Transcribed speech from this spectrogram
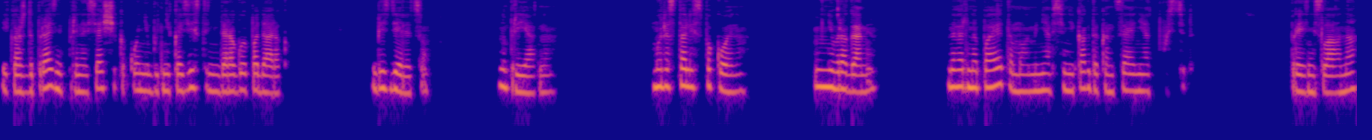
И каждый праздник, приносящий какой-нибудь неказистый недорогой подарок. Безделицу. Но приятную. Мы расстались спокойно. Не врагами. Наверное, поэтому меня все никак до конца и не отпустит. Произнесла она,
